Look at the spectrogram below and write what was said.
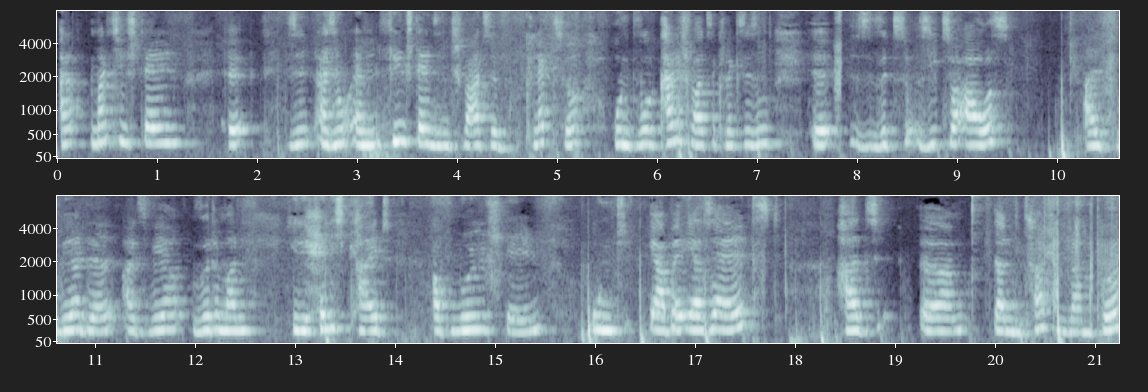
An manchen Stellen äh, sind, also an vielen Stellen sind schwarze Kleckse und wo keine schwarze Kleckse sind, äh, sieht so aus, als, wäre, als wär, würde man hier die Helligkeit auf Null stellen. Und er, aber er selbst hat ähm, dann die Taschenlampe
